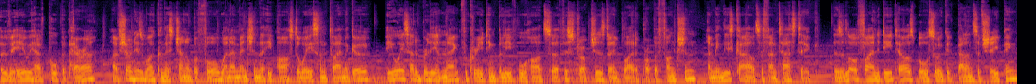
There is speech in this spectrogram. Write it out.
Over here we have Paul Pepera. I've shown his work on this channel before when I mentioned that he passed away some time ago. He always had a brilliant knack for creating believable hard surface structures that implied a proper function. I mean these cutouts are fantastic. There's a lot of finer details, but also a good balance of shaping.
